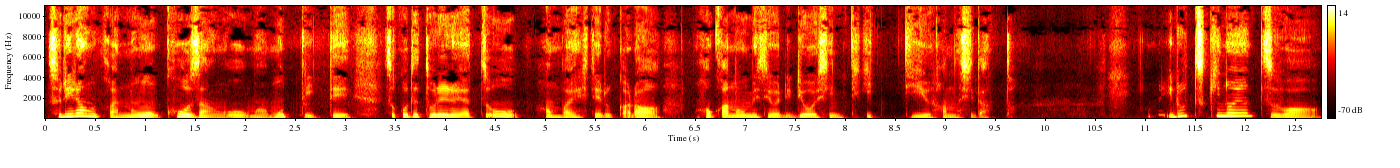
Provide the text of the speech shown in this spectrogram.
スリランカの鉱山をまあ持っていて、そこで取れるやつを販売してるから、他のお店より良心的っていう話だった。色付きのやつは、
